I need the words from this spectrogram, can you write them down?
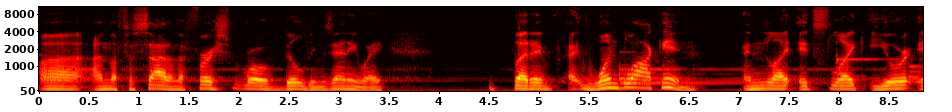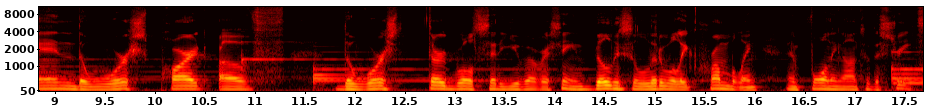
uh, on the facade on the first row of buildings, anyway. But if, uh, one block in, and like it's like you're in the worst part of the worst third world city you've ever seen. Buildings are literally crumbling and falling onto the streets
